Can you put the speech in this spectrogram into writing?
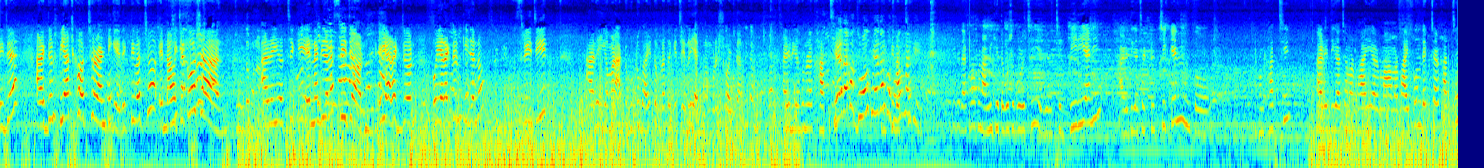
এই যে আরেকজন পেঁয়াজ খাওয়াচ্ছে ওর আন্টিকে দেখতেই পাচ্ছ? এর নাম হচ্ছে কৌশান। আর এই হচ্ছে কি, এর নাম কি জানো? সৃজন। এই আরেকজন, ওই আরেকজন কি যেন সৃজিৎ। আর এই আমার আটুকুটু ভাই, তোমরা থেকে চেনোই, এক নম্বরের শয়তান আর এদিকে এখন ওরা খাচ্ছে। দেখো ঝোল খেয়ে দেখো ঝাল? নাকি? এদিকে দেখো এখন আমি খেতে বসে পড়েছি। এই যে হচ্ছে বিরিয়ানি আর এদিকে আছে একটা চিকেন তো এখন খাচ্ছি। আর এদিকে আছে আমার ভাই আর মা আমার ভাই ফোন দেখছে আর খাচ্ছে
